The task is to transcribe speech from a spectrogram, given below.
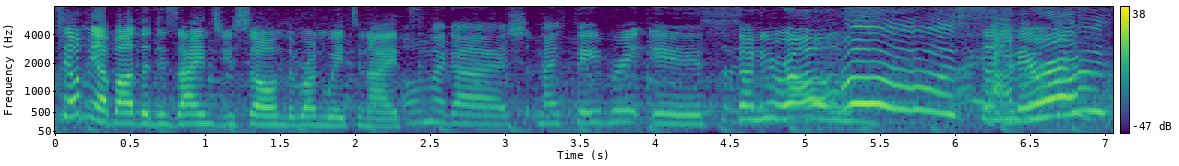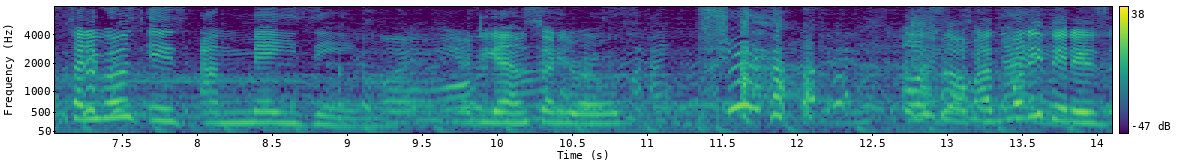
Tell me about the designs you saw on the runway tonight. Oh my gosh, my favorite is Sunny, Rose. Oh, Sunny Rose. Sunny Rose is amazing. Oh, Your DM, Sunny Rose. Awesome. And the funny thing is,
